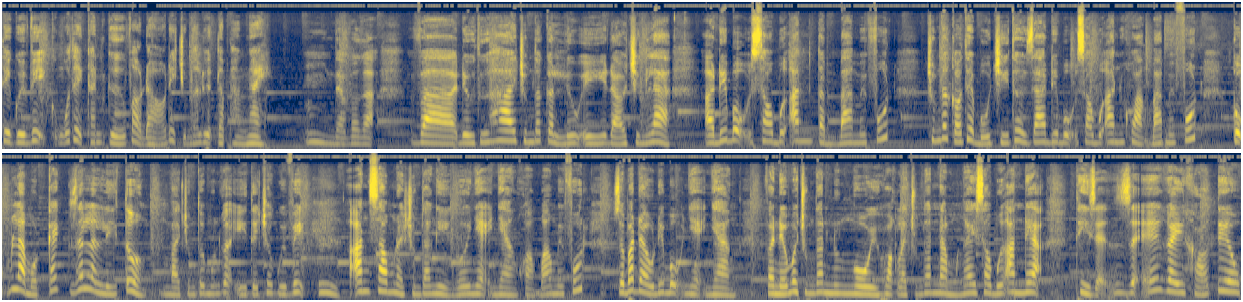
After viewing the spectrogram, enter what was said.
thì quý vị cũng có thể căn cứ vào đó để chúng ta luyện tập hàng ngày. Ừ, dạ vâng ạ. Và điều thứ hai chúng ta cần lưu ý đó chính là à, đi bộ sau bữa ăn tầm 30 phút. Chúng ta có thể bố trí thời gian đi bộ sau bữa ăn khoảng 30 phút cũng là một cách rất là lý tưởng mà chúng tôi muốn gợi ý tới cho quý vị. Ừ. Ăn xong này chúng ta nghỉ ngơi nhẹ nhàng khoảng 30 phút rồi bắt đầu đi bộ nhẹ nhàng. Và nếu mà chúng ta ngồi hoặc là chúng ta nằm ngay sau bữa ăn đấy ạ thì sẽ dễ gây khó tiêu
